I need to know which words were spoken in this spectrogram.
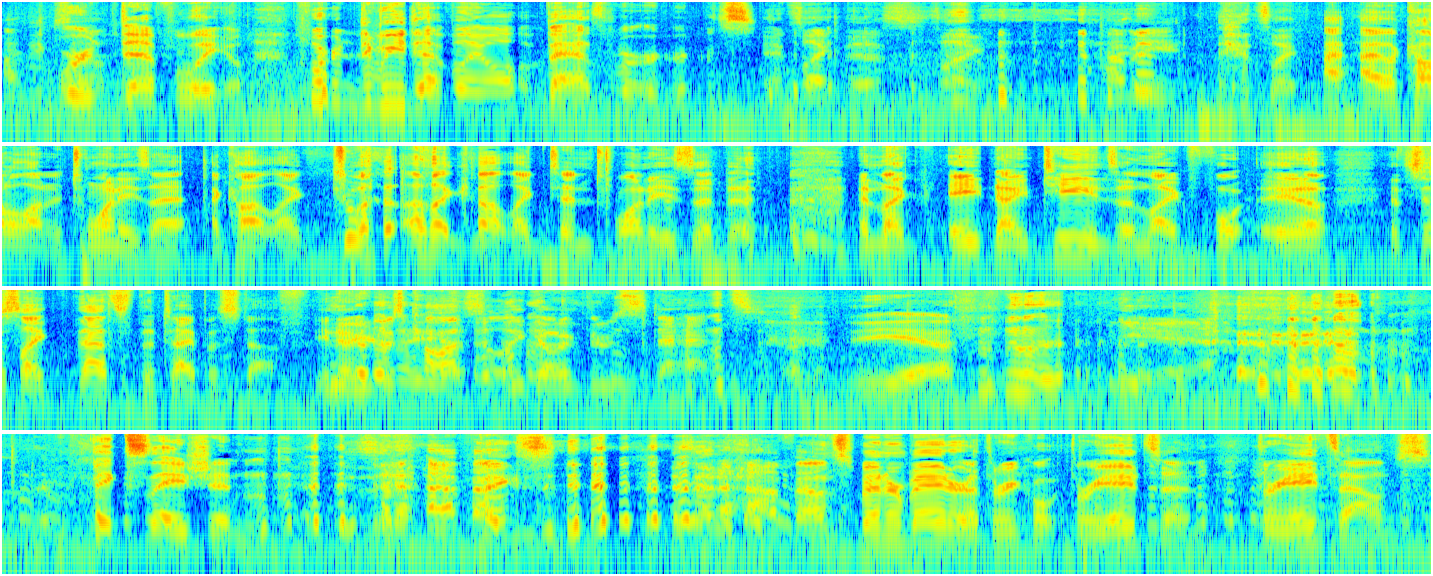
I think We're so. definitely we're we definitely all have bass burgers. It's like this. It's like how many? It's like I, I caught a lot of twenties. I, I caught like tw- I like caught like ten twenties and and like eight 19s and like four. You know, it's just like that's the type of stuff. You know, you're just constantly going through stats. Yeah. Yeah. Fixation. Is that a half ounce? Is that a half ounce spinner bait or a three three eighths in three eighths ounce?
